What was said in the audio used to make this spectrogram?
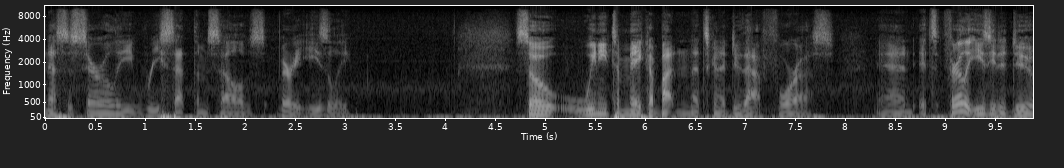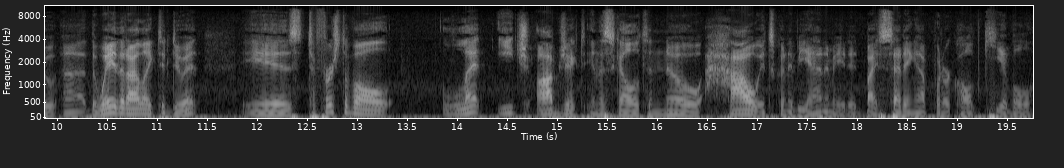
necessarily reset themselves very easily. So we need to make a button that's going to do that for us. And it's fairly easy to do. Uh, the way that I like to do it is to first of all let each object in the skeleton know how it's going to be animated by setting up what are called keyable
